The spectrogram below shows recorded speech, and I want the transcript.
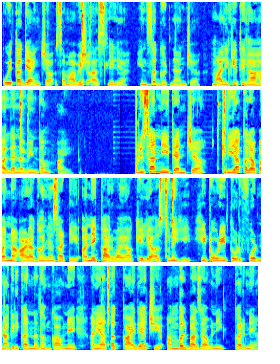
कोयता गँगचा समावेश असलेल्या हिंसक घटनांच्या मालिकेतील हा हल्ला नवीनतम आहे. पोलिसांनी त्यांच्या क्रियाकलापांना आळा घालण्यासाठी अनेक कारवाया केल्या असूनही ही टोळी तोडफोड नागरिकांना धमकावणे आणि आता कायद्याची अंमलबजावणी करण्या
